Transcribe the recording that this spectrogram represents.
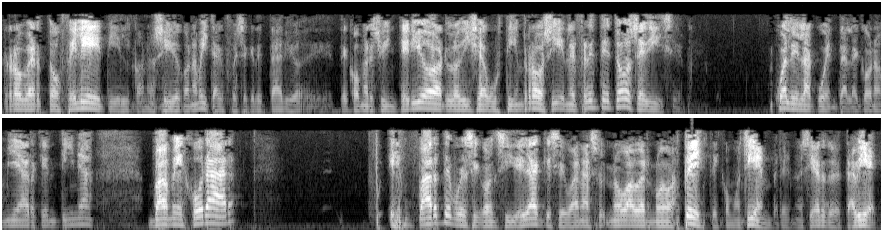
Roberto Feletti, el conocido economista que fue secretario de, Comercio Interior, lo dice Agustín Rossi, en el frente de todo se dice, ¿cuál es la cuenta? La economía argentina va a mejorar, en parte porque se considera que se van a, no va a haber nuevas pestes, como siempre, ¿no es cierto? Está bien.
